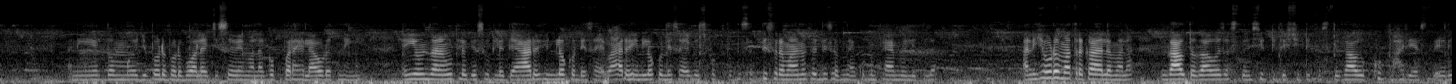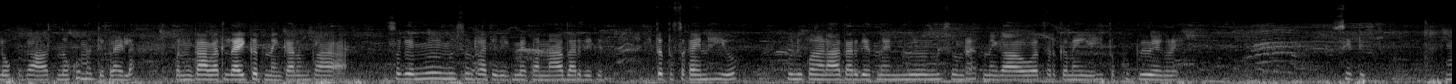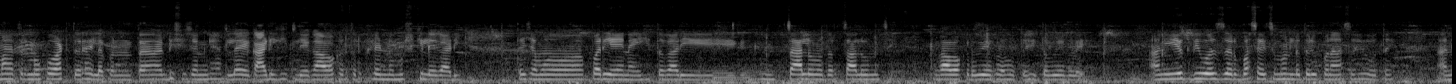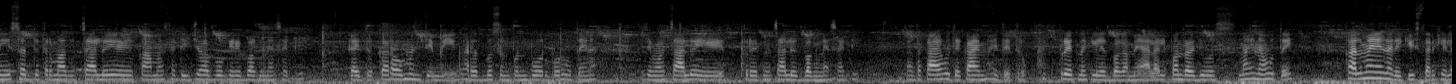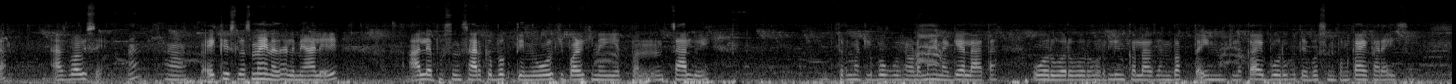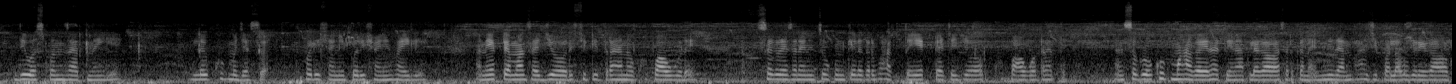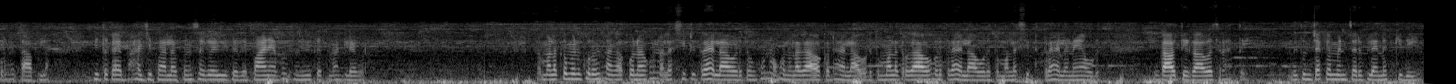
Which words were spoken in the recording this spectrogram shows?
आणि एकदम म्हणजे बडबड बोलायची सवय मला गप्प राहायला आवडत नाही येऊन जाणं उठलं की सुटलं ते आरोहीन लोखंडे साहेब आरोहीन लोखंडे साहेबच फक्त तसं तिसरं माणूसच दिसत नाही कुठून फॅमिलीतलं आणि एवढं मात्र कळालं मला गाव तर गावच असतं सिटी तर सिटीत असते गाव खूप भारी असते लोक गावात नको म्हणते राहायला पण गावातलं ऐकत नाही कारण का सगळे मिळून मिसळून राहतात एकमेकांना आधार देतात. इथं तसं काही नाही हो. कुणी कोणाला आधार देत नाही मिळून मिसळून राहत नाही गावासारखं नाही आहे इथं खूप वेगळे सिटीत मला तर नको वाटतं राहिलं पण आता डिसिजन घेतलं आहे गाडी घेतली आहे गावाकडे तर फेडणं मुश्किल आहे गाडी. त्याच्यामुळं पर्याय नाही इथं गाडी चालवणं तर चालवणंच आहे. गावाकडं वेगळं होतं इथं वेगळं आहे. आणि एक दिवस जर बसायचं म्हटलं तरी पण असं हे होतं आहे आणि सध्या तर माझं चालू आहे कामासाठी जॉब वगैरे बघण्यासाठी. काहीतरी करावं म्हणते मी घरात बसून पण बोर बोर होतं आहे ना. त्याच्यामुळे चालू आहे प्रयत्न चालू आहेत बघण्यासाठी. आता काय होते काय माहिती आहे तर खूप प्रयत्न केलेत बघा मी आला पंधरा दिवस महिना होतं आहे काल महिने झाले एकवीस तारखेला. आज बावीस आहे हां? हां एकवीसलाच महिना झाला मी आलेले. आल्यापासून सारखं बघते मी ओळखी पाळखी नाही आहेत पण चालू आहे. तर म्हटलं बघू एवढा महिना गेला आता. वर वर वर वर लिंक लागून बघता येईल म्हटलं काय बोर होते बसून पण काय करायचं? दिवस पण जात नाही आहे लय खूप म्हणजे असं परेशानी परेशानी व्हायली. आणि एकट्या माणसाच्या जीवावर सिटीत राहणं खूप अवघड आहे. सगळ्या जणांनी चोकून केलं तर भागतं एकट्याच्या जीवावर खूप अवघड राहतं. आणि सगळं खूप महागाई राहते आणि आपल्या गावासारखं नाही. निदान भाजीपाला वगैरे गावाकडे होता आपला. इथं काय भाजीपाला पण सगळं विकत आहे पाण्यापासून विकत म्हटल्यावर. तर मला कमेंट करून सांगा कोणाकोणाला सिटीत राहायला आवडतं कोणाकोणाला गावाकडे राहायला आवडतं. मला तर गावाकडे राहायला आवडतं मला सिटीत राहायला नाही आवडत. गाव ते गावच राहते मी तुमच्या कमेंटचा रिप्लाय नक्की देईन.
